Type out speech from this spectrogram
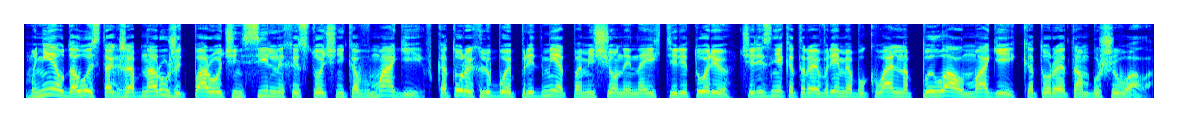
Мне удалось также обнаружить пару очень сильных источников магии, в которых любой предмет, помещенный на их территорию, через некоторое время буквально пылал магией, которая там бушевала.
